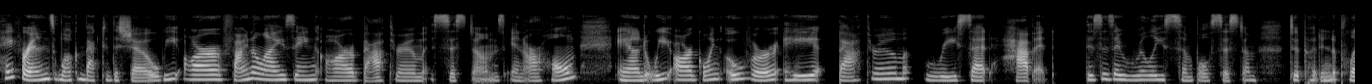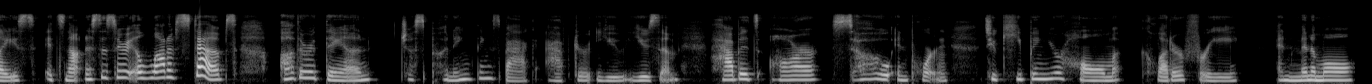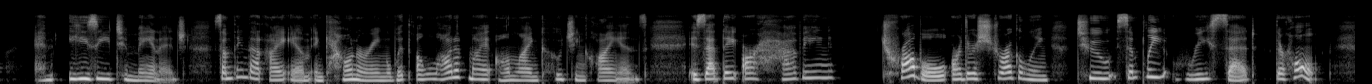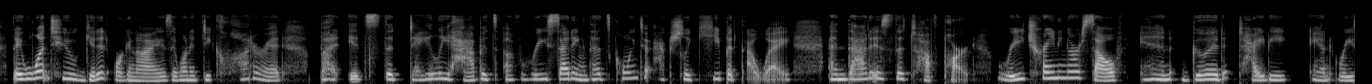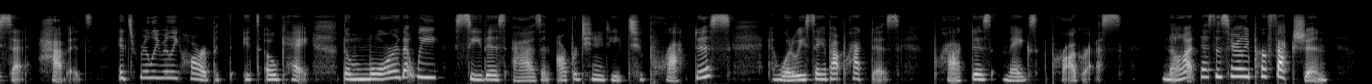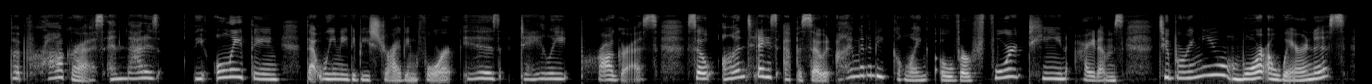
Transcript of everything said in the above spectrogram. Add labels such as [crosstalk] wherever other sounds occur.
Hey, friends, welcome back to the show. We are finalizing our bathroom systems in our home, and we are going over a bathroom reset habit. This is a really simple system to put into place. It's not necessarily a lot of steps other than just putting things back after you use them. Habits are so important to keeping your home clutter free and minimal and easy to manage. Something that I am encountering with a lot of my online coaching clients is that they are having trouble or they're struggling to simply reset their home. They want to get it organized, they want to declutter it, but it's the daily habits of resetting that's going to actually keep it that way. And that is the tough part retraining ourselves in good, tidy, and reset habits. It's really, really hard, but it's okay. The more that we see this as an opportunity to practice, and what do we say about practice? Practice makes progress. Not necessarily perfection, but progress. And that is the only thing that we need to be striving for is daily progress. So, on today's episode, I'm going to be going over 14 items to bring you more awareness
